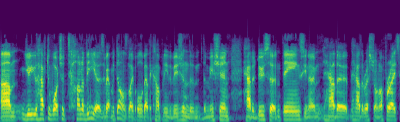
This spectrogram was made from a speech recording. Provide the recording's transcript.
Um, you, you have to watch a ton of videos about McDonald's, like all about the company, the vision, the, the mission, how to do certain things, you know, how the how the restaurant operates.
